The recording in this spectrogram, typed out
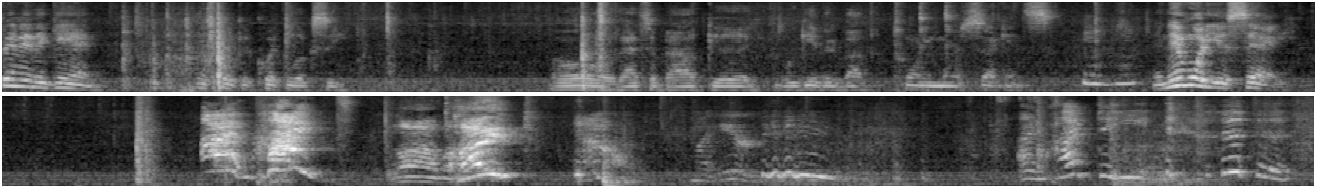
Spin it again. Let's take a quick look see. Oh, that's about good. We'll give it about 20 more seconds. Mhm. And then what do you say? I'm hyped! I'm hyped! Ow, my ear. I'm hyped to eat.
